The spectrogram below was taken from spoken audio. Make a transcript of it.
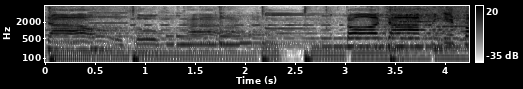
เจ้าสูงค่า ต่อจากนี้ไป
